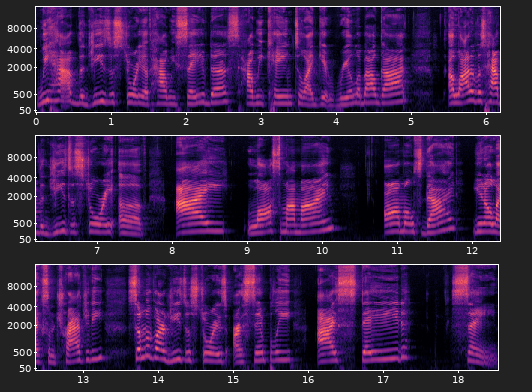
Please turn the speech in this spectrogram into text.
We have the Jesus story of how he saved us, how we came to like get real about God. A lot of us have the Jesus story of I lost my mind, almost died, you know, like some tragedy. Some of our Jesus stories are simply I stayed sane.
